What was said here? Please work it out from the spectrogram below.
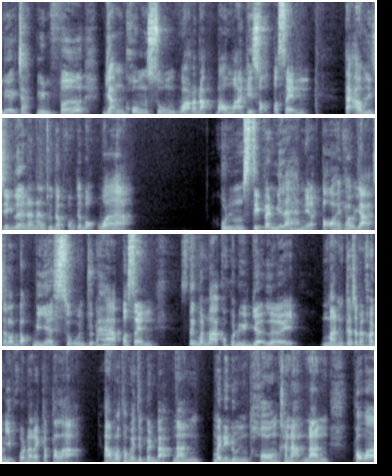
เนื่องจากเงินเฟ้อยังคงสูงกว่าระดับเป้าหมายที่ 2%แต่เอาจริงๆเลยนะนักทุนนะผมจะบอกว่าคุณสตีเฟนมิแลนเนี่ยต่อให้เขาอยากจะลดดอกเบี้ย 0.5%ซึ่งมันมากกว่าคนอื่นเยอะเลย มันก็จะไม่ค่อยมีผลอะไรกับตลาด ถามว่าทำไมถึงเป็นแบบนั้น ไม่ได้หนุนทองขนาดนั้น เพราะว่า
